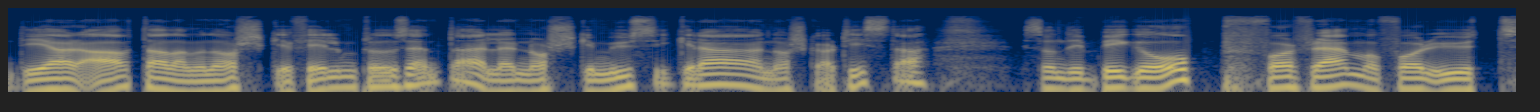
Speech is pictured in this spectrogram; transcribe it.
De har avtaler med norske filmprodusenter eller norske musikere, norske artister, som de bygger opp, får frem og får ut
